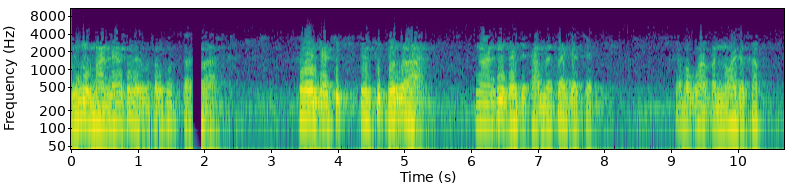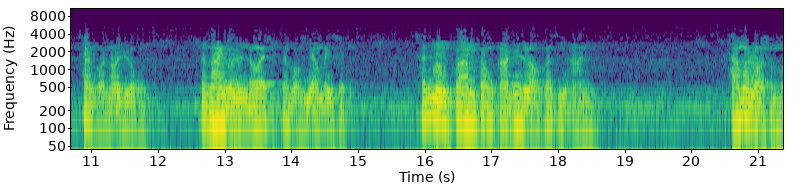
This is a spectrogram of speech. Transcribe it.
ถึงนิมมานแล้วสมเด็จพระสงฆ์ก็ตรัสว่าเธอจะคิดจะคิดถึงว่างานที่เธอจะทำมันใกล้จะเสร็จก็บอกว่ามันน้อยนะครับ ช่างก็น้อยลงถ้างานก็เลยน้อยถ้าบอกยังไม่เสร็จ ฉันมีความต้องการให้หลอกพระที่อ่านถามว่าหล่อทำไม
